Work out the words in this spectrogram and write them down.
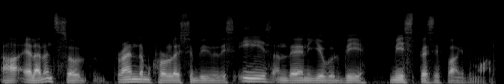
uh, elements. So random correlation between these E's and then you would be misspecifying the model.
